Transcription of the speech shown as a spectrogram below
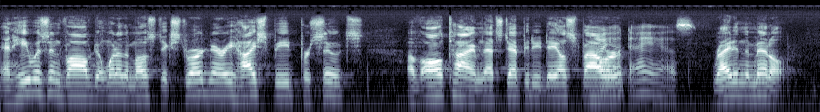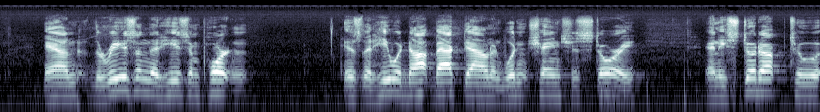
and he was involved in one of the most extraordinary high-speed pursuits of all time. That's Deputy Dale Oh, Spaur, yeah, he is. right in the middle. And the reason that he's important is that he would not back down and wouldn't change his story. And he stood up to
